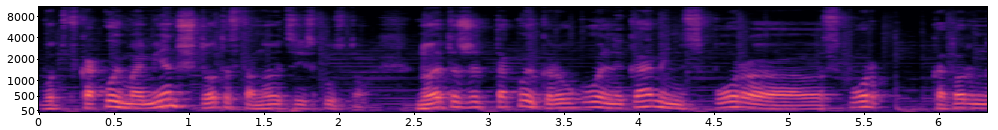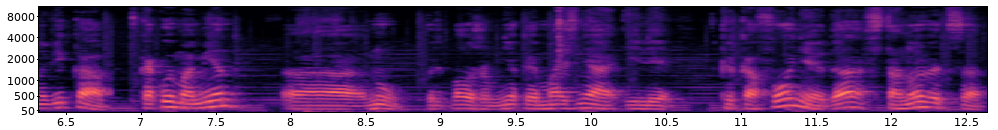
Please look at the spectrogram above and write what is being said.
вот в какой момент что-то становится искусством. Но это же такой краеугольный камень спора, спор, который на века. В какой момент, э, ну, предположим, некая мазня или какофония, да, становится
